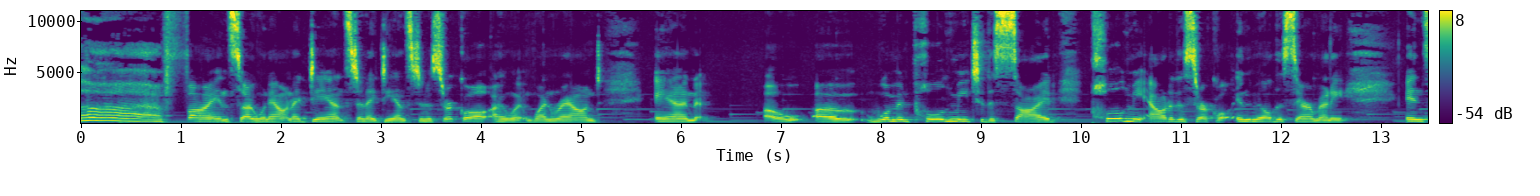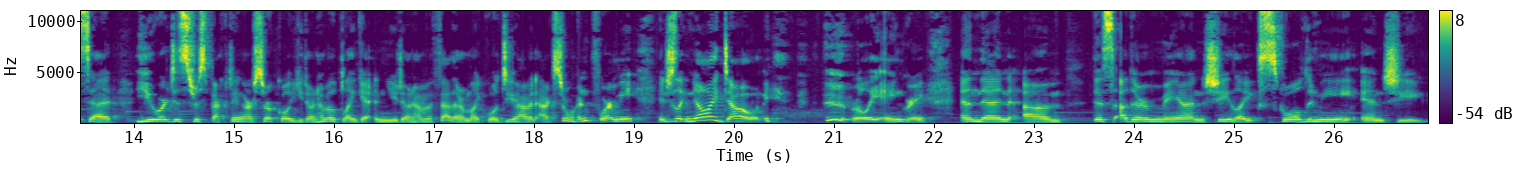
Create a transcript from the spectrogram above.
ah, fine. So I went out and I danced, and I danced in a circle. I went one round, and a, a woman pulled me to the side, pulled me out of the circle in the middle of the ceremony, and said, You are disrespecting our circle. You don't have a blanket and you don't have a feather. I'm like, Well, do you have an extra one for me? And she's like, No, I don't. really angry. And then um, this other man, she like scolded me and she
